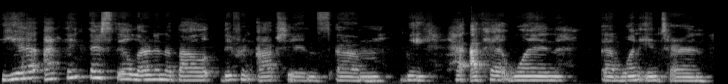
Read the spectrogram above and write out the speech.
Yeah, I think they're still learning about different options. Um, we ha- I've had one um, one intern.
